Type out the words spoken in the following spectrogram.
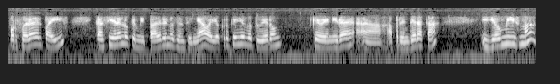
por fuera del país, casi era lo que mi padre nos enseñaba. Yo creo que ellos lo tuvieron que venir a, a aprender acá. Y yo misma,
